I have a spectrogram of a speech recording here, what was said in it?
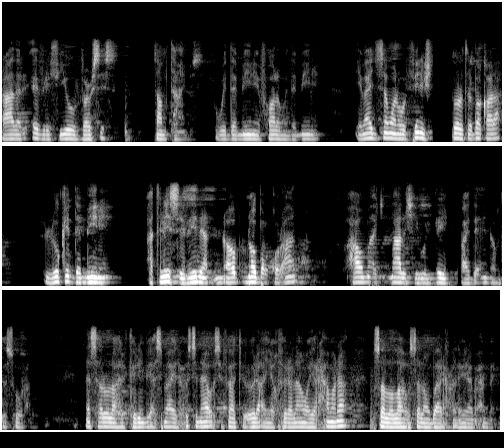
Rather, every few verses, sometimes with the meaning, following the meaning. Imagine someone who finish Surah Al-Baqarah, look in the meaning, at least read a nob- noble Quran, how much knowledge he will gain by the end of the surah. نسأل الله الكريم بأسمائه الحسنى وصفاته العلى أن يغفر لنا ويرحمنا وصلى الله وسلم وبارك على نبينا محمد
